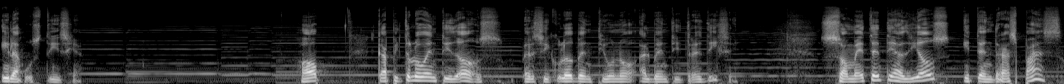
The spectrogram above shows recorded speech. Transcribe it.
y la justicia. Job capítulo 22 versículos 21 al 23 dice, Sométete a Dios y tendrás paz,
